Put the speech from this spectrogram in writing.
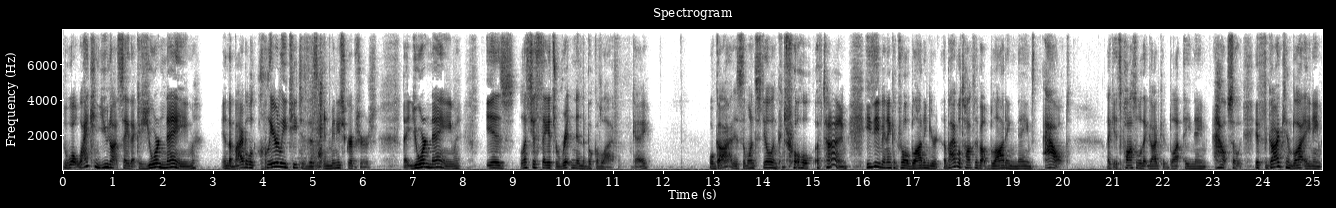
well, why can you not say that? Because your name in the Bible clearly teaches this in many scriptures that your name is, let's just say it's written in the book of life, okay? Well, God is the one still in control of time. He's even in control of blotting your. The Bible talks about blotting names out. Like it's possible that God could blot a name out. So if God can blot a name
